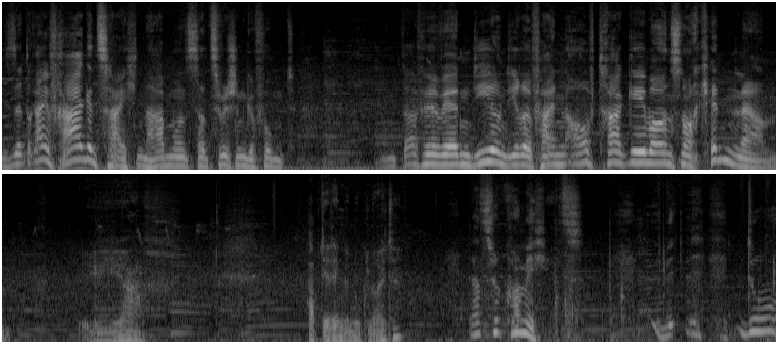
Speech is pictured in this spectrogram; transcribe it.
diese drei Fragezeichen haben uns dazwischen gefunkt. Und dafür werden die und ihre feinen Auftraggeber uns noch kennenlernen. Ja. Habt ihr denn genug Leute? Dazu komme ich jetzt. Du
